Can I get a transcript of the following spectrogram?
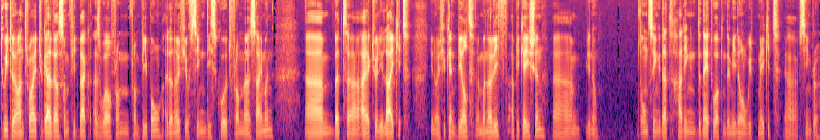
Twitter and tried to gather some feedback as well from from people. I don't know if you've seen this quote from uh, Simon, um, but uh, I actually like it. You know, if you can build a monolith application, um, you know, don't think that adding the network in the middle will make it uh, simpler.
